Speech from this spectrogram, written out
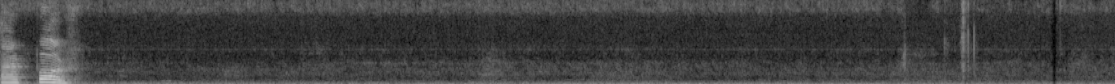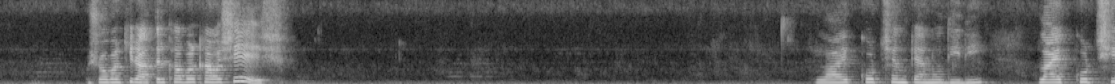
তারপর সবার কি রাতের খাবার খাওয়া শেষ? লাইভ করছেন কেন দিদি? লাইভ করছি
